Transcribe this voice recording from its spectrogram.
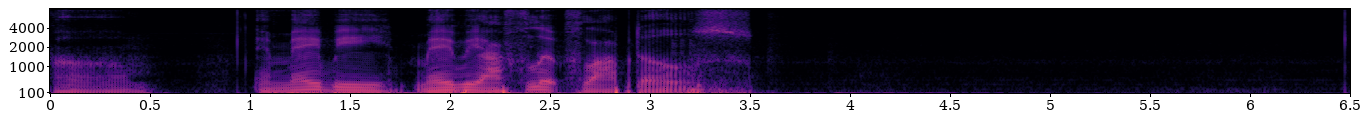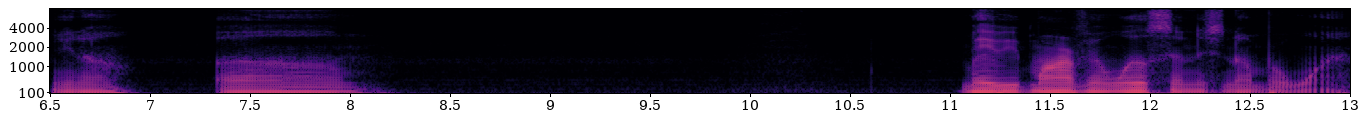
Um, and maybe maybe I flip flop those you know. Um, maybe Marvin Wilson is number one.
